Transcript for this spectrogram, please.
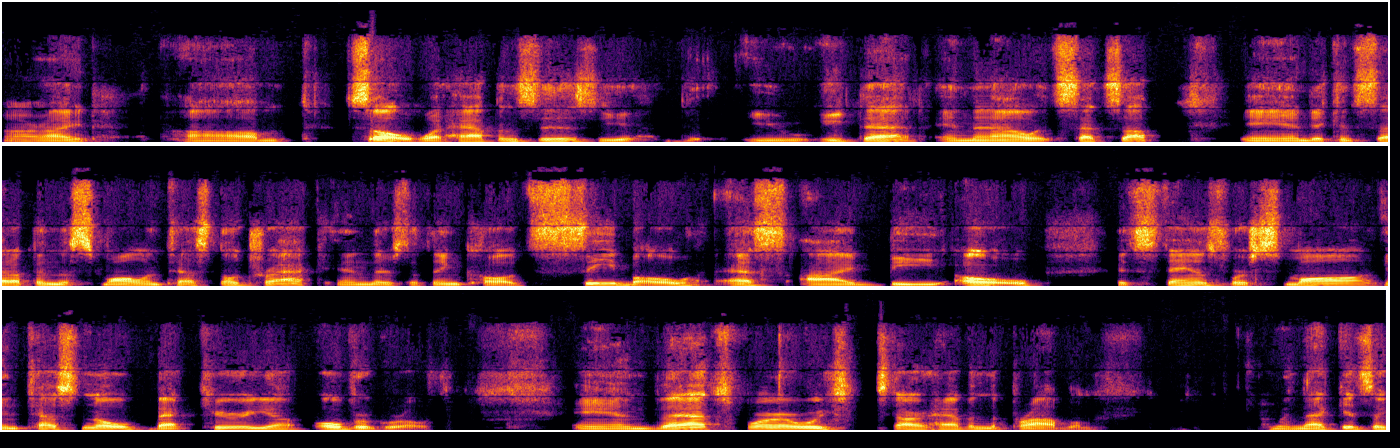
All right. Um, so what happens is you you eat that and now it sets up and it can set up in the small intestinal tract and there's a thing called SIBO S-I-B-O it stands for small intestinal bacteria overgrowth and that's where we start having the problem when that gets a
